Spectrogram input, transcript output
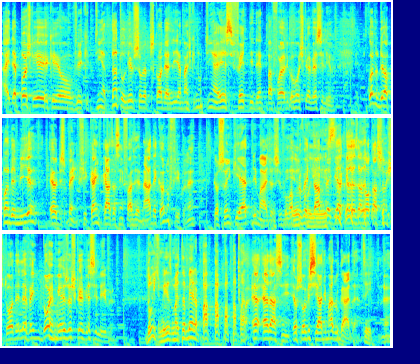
Aí depois que, que eu vi que tinha tanto livro sobre a psicodelia, mas que não tinha esse feito de dentro para fora, eu digo, eu vou escrever esse livro. Quando deu a pandemia, eu disse, bem, ficar em casa sem fazer nada é que eu não fico, né? Porque eu sou inquieto demais. Eu vou aproveitar, peguei aquelas anotações todas e levei em dois meses eu escrevi esse livro. Dois meses, mas também era pá, pá, pá, pá, pá. É, era assim, eu sou viciado em madrugada. Sim. Né?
